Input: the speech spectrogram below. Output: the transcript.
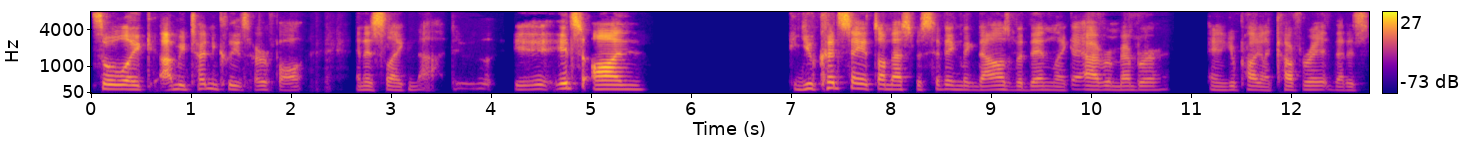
So like, I mean, technically it's her fault, and it's like, nah, dude, i it's on. You could say it's on that specific McDonald's, but then like I remember, and you're probably gonna cover it that it's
